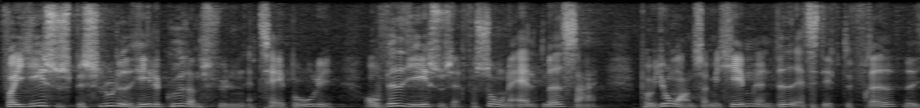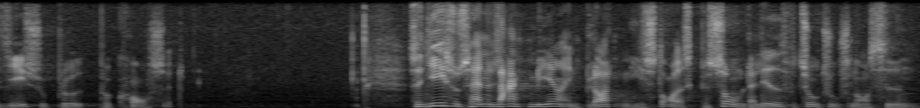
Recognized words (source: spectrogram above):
For i Jesus besluttede hele guddomsfylden at tage bolig, og ved Jesus at forsone alt med sig, på jorden som i himlen, ved at stifte fred ved Jesu blod på korset. Så Jesus han er langt mere end blot en historisk person, der levede for 2000 år siden.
